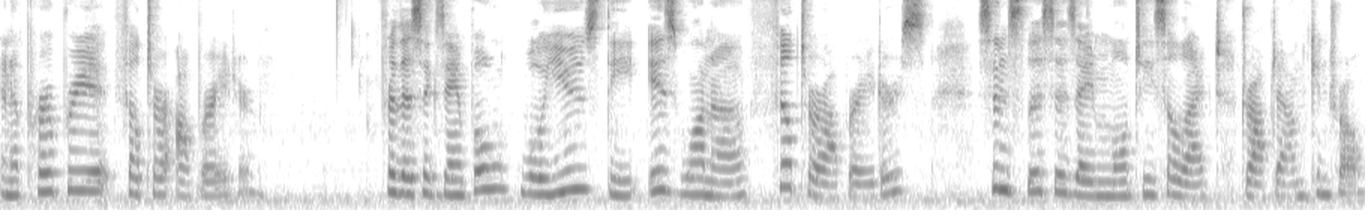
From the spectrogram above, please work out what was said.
an appropriate filter operator. For this example, we'll use the isOneOf filter operators since this is a multi-select drop-down control.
